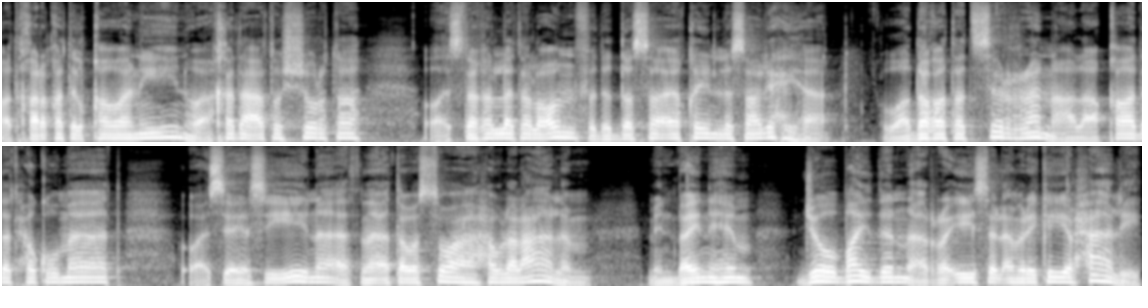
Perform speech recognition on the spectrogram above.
قد خرقت القوانين وخدعت الشرطة واستغلت العنف ضد السائقين لصالحها وضغطت سرا على قادة حكومات وسياسيين أثناء توسعها حول العالم من بينهم جو بايدن الرئيس الأمريكي الحالي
